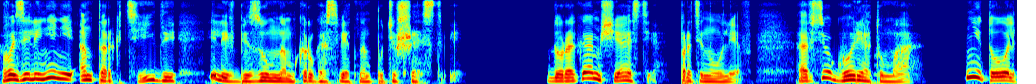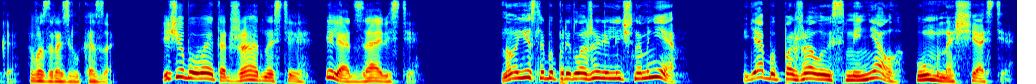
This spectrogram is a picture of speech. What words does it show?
в озеленении Антарктиды или в безумном кругосветном путешествии. «Дуракам счастье», — протянул Лев, — «а все горе от ума». «Не только», — возразил казак. «Еще бывает от жадности или от зависти. Но если бы предложили лично мне, я бы, пожалуй, сменял ум на счастье.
